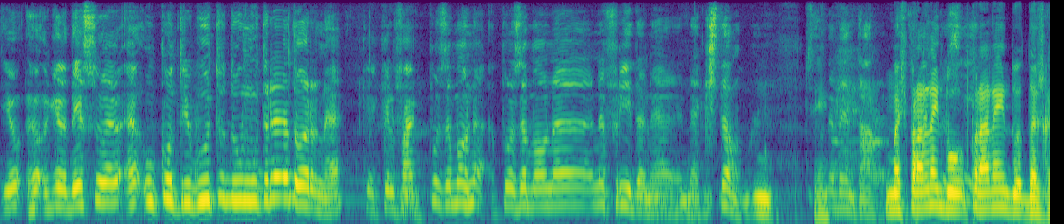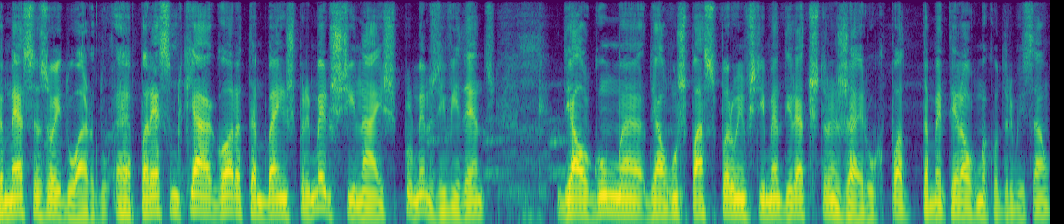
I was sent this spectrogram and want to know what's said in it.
Eu, eu agradeço a, a, o contributo do moderador, né? Que, que ele facto pôs a mão na, pôs a mão na, na ferida, né? na questão. Sim. Fundamental. Mas para além, do, para além do, das remessas, oh Eduardo, uh, parece-me que há agora também os primeiros sinais, pelo menos evidentes, de, alguma, de algum espaço para o investimento direto estrangeiro, o que pode também ter alguma contribuição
